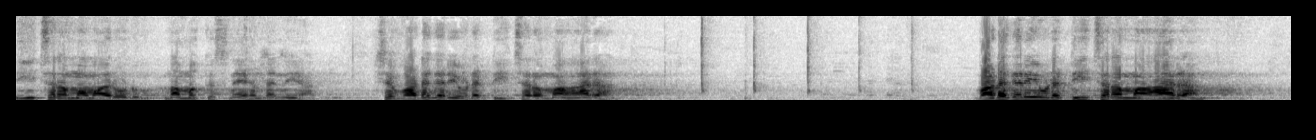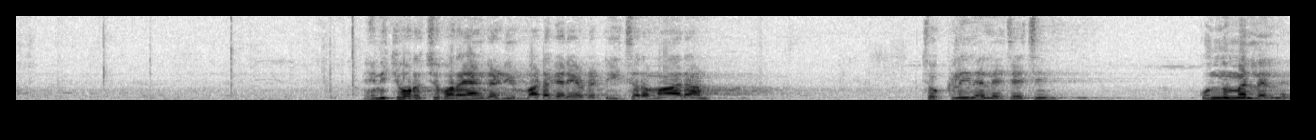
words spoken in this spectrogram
ടീച്ചറമ്മമാരോടും നമുക്ക് സ്നേഹം തന്നെയാണ്. പക്ഷെ വടകരയുടെ ടീച്ചറമ്മ ആരാണ്? വടകരയുടെ ടീച്ചറമ്മ ആരാണ്? എനിക്ക് ഉറച്ചു പറയാൻ കഴിയും. വടകരയുടെ ടീച്ചർമാരാണ് ചൊക്ലിയിലല്ലേ ചേച്ചി? കുന്നുമ്മലല്ലേ?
